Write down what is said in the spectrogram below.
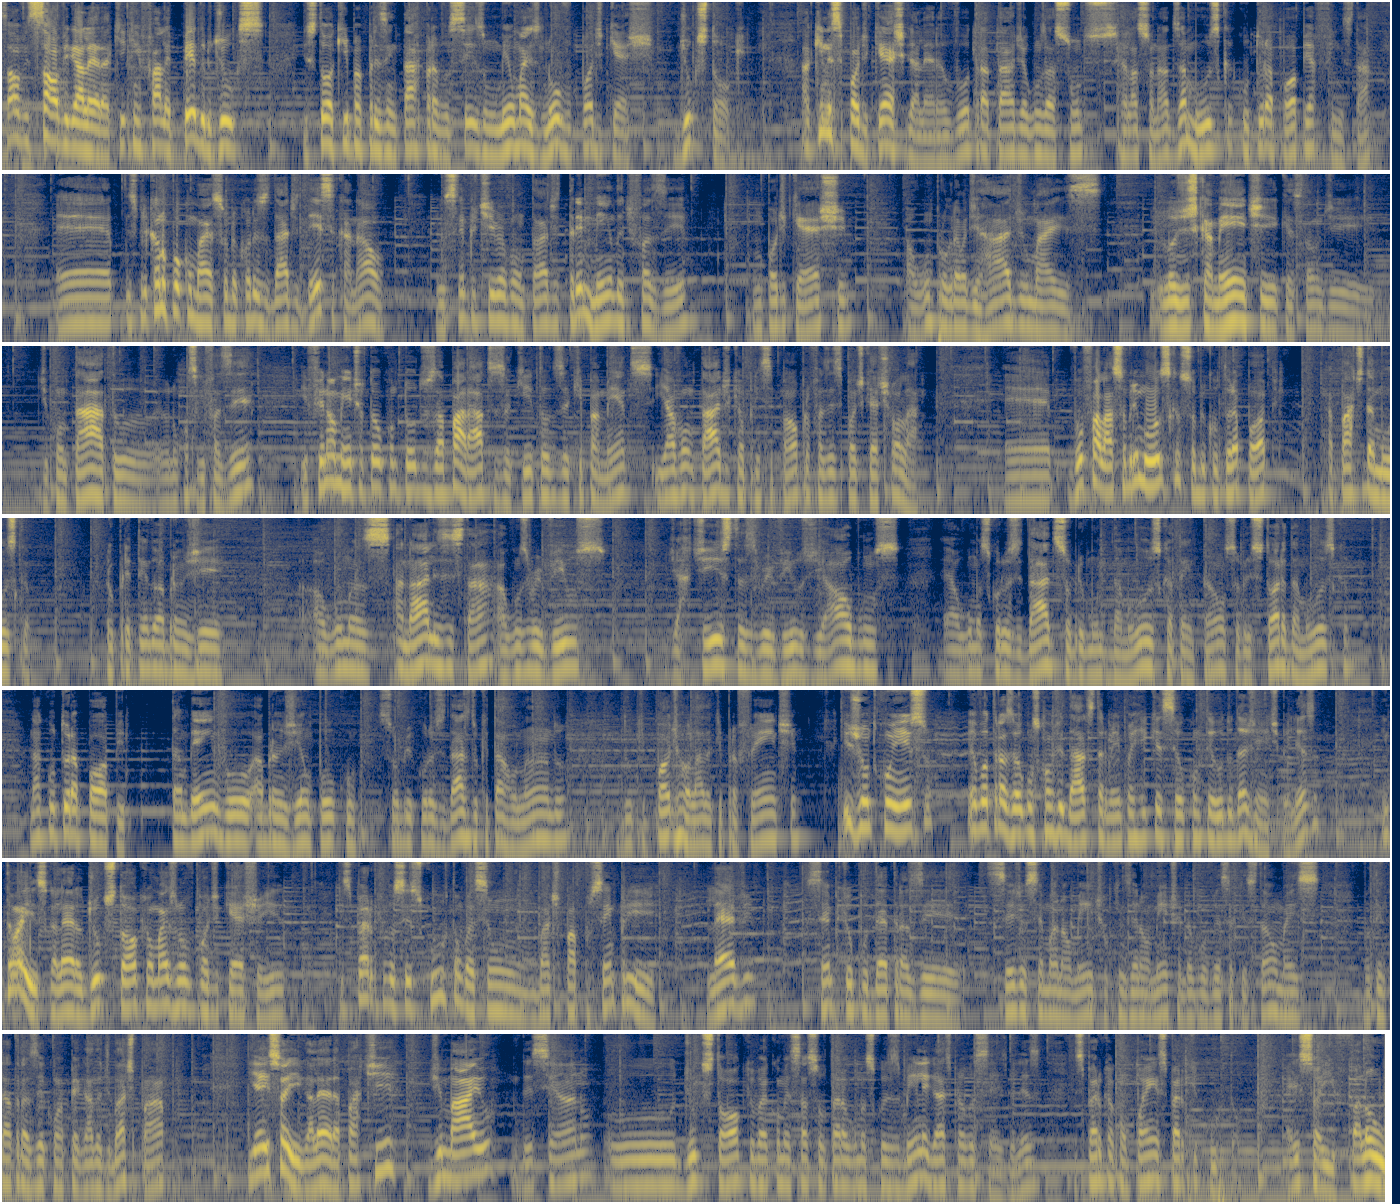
Salve, salve galera! Aqui quem fala é Pedro Jukes. Estou aqui para apresentar para vocês um meu mais novo podcast, Jukes Talk. Aqui nesse podcast, galera, eu vou tratar de alguns assuntos relacionados à música, cultura pop e afins, tá? É, explicando um pouco mais sobre a curiosidade desse canal, eu sempre tive a vontade tremenda de fazer um podcast, algum programa de rádio, mas logisticamente, questão de, de contato, eu não consegui fazer. E finalmente eu estou com todos os aparatos aqui, todos os equipamentos e a vontade, que é o principal, para fazer esse podcast rolar. É, vou falar sobre música, sobre cultura pop. A parte da música eu pretendo abranger algumas análises, tá? Alguns reviews de artistas, reviews de álbuns, é, algumas curiosidades sobre o mundo da música até então, sobre a história da música. Na cultura pop também vou abranger um pouco sobre curiosidades do que está rolando, do que pode rolar daqui para frente. E junto com isso, eu vou trazer alguns convidados também para enriquecer o conteúdo da gente, beleza? Então é isso, galera. O Jukes Talk é o mais novo podcast aí. Espero que vocês curtam. Vai ser um bate-papo sempre leve. Sempre que eu puder trazer, seja semanalmente ou quinzenalmente, ainda vou ver essa questão, mas vou tentar trazer com uma pegada de bate-papo. E é isso aí, galera. A partir de maio desse ano, o Duke Talk vai começar a soltar algumas coisas bem legais para vocês, beleza? Espero que acompanhem, espero que curtam. É isso aí, falou!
